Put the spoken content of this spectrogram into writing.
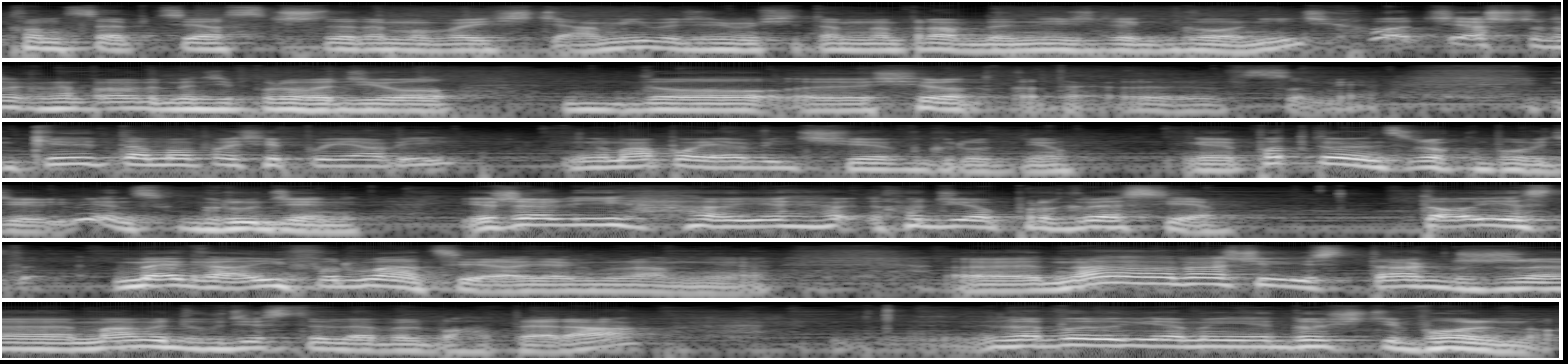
koncepcja z czterema wejściami. Będziemy się tam naprawdę nieźle gonić, chociaż to tak naprawdę będzie prowadziło do e, środka w sumie. I kiedy ta mapa się pojawi? Ma pojawić się w grudniu. Pod koniec roku powiedzieli, więc grudzień. Jeżeli chodzi o progresję, to jest mega informacja jak dla mnie. Na razie jest tak, że mamy 20 level bohatera. Levelujemy je dość wolno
